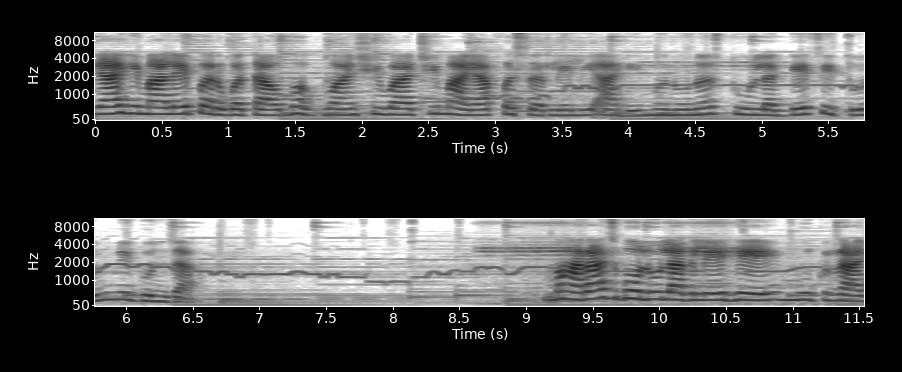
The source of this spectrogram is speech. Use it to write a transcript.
या हिमालय पर्वताव भगवान शिवाची माया पसरलेली आहे. म्हणूनच तू लगेच इथून निघून जा. महाराज बोलू लागले हे मुकराज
